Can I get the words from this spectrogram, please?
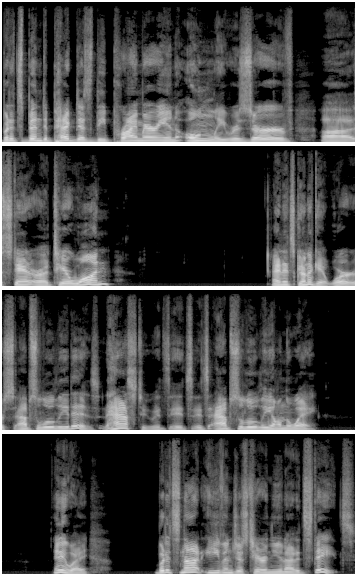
But it's been pegged as the primary and only reserve uh or a tier 1 and it's going to get worse. Absolutely, it is. It has to. It's it's it's absolutely on the way. Anyway, but it's not even just here in the United States.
